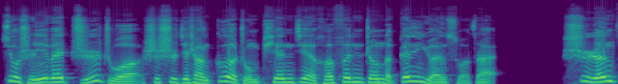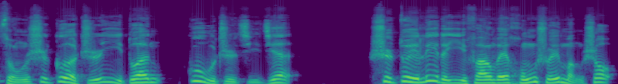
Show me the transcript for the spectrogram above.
就是因为执着是世界上各种偏见和纷争的根源所在。世人总是各执一端，固执己见，视对立的一方为洪水猛兽。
